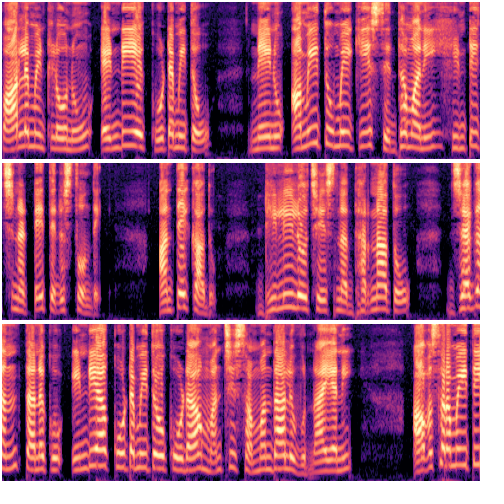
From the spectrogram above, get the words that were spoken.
పార్లమెంట్లోనూ ఎన్డీఏ కూటమితో నేను అమీతుమీకి సిద్ధమని హింటిచ్చినట్టే తెలుస్తోంది. అంతేకాదు ఢిల్లీలో చేసిన ధర్నాతో జగన్ తనకు ఇండియా కూటమితో కూడా మంచి సంబంధాలు ఉన్నాయని, అవసరమైతే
